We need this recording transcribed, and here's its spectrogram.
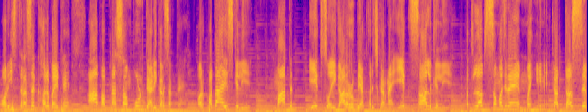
और इस तरह से घर बैठे आप अपना संपूर्ण तैयारी कर सकते हैं। और पता है इसके लिए, मात्र एक सौ ग्यारह रुपया खर्च करना है एक साल के लिए। मतलब समझ रहे हैं, महीने का दस से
